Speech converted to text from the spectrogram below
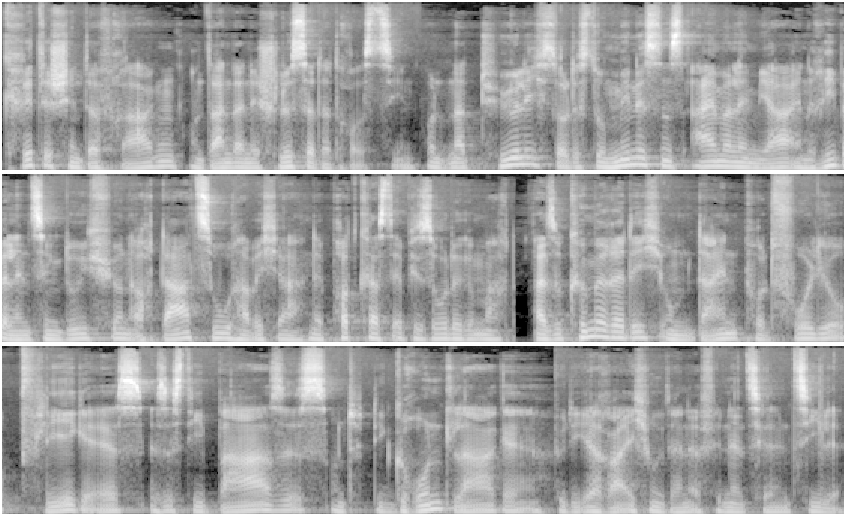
kritisch hinterfragen und dann deine Schlüsse daraus ziehen. Und natürlich solltest du mindestens einmal im Jahr ein Rebalancing durchführen. Auch dazu habe ich ja eine Podcast-Episode gemacht. Also kümmere dich um dein Portfolio, pflege es. Es ist die Basis und die Grundlage für die Erreichung deiner finanziellen Ziele.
